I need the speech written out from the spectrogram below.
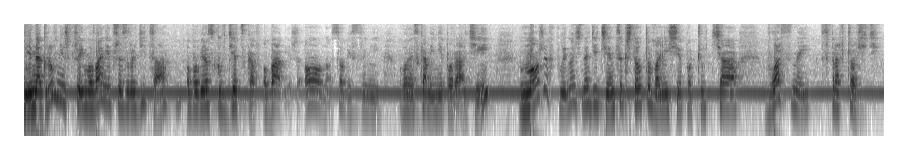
jednak również przejmowanie przez rodzica obowiązków dziecka w obawie, że ono sobie z tymi obowiązkami nie poradzi, może wpłynąć na dziecięce kształtowanie się poczucia własnej sprawczości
